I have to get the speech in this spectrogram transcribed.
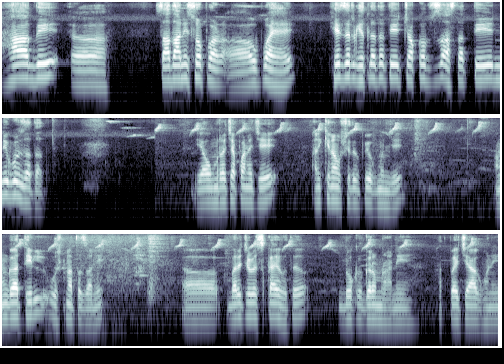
हा अगदी साधा आणि सोपा उपाय आहे. हे जर घेतलं तर ते चॉकअप्स असतात ते निघून जातात. या उमराच्या पाण्याचे आणखीन औषधी उपयोग म्हणजे अंगातील उष्णता जाणे. बऱ्याच वेळेस काय होतं डोकं गरम राहणे हातपायची आग होणे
